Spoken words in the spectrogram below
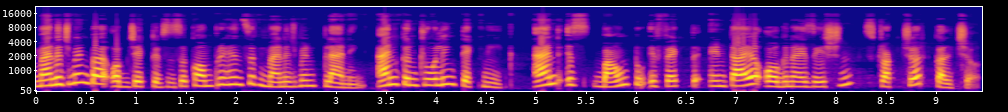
Management by objectives is a comprehensive management planning and controlling technique and is bound to affect the entire organization structure culture.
